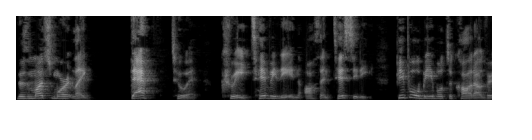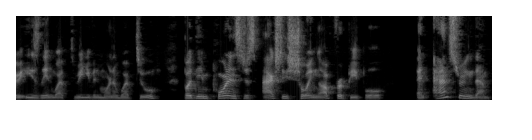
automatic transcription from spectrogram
there's much more like depth to it, creativity and authenticity. People will be able to call it out very easily in Web three, even more than Web two. But the importance is just actually showing up for people and answering them.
